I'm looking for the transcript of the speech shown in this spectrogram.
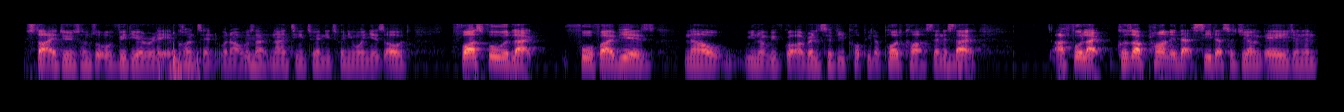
started doing some sort of video related content when I was Mm. like 19, 20, 21 years old. Fast forward like four or five years, now, you know, we've got a relatively popular podcast, and it's Mm. like, I feel like because I planted that seed at such a young age, and then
